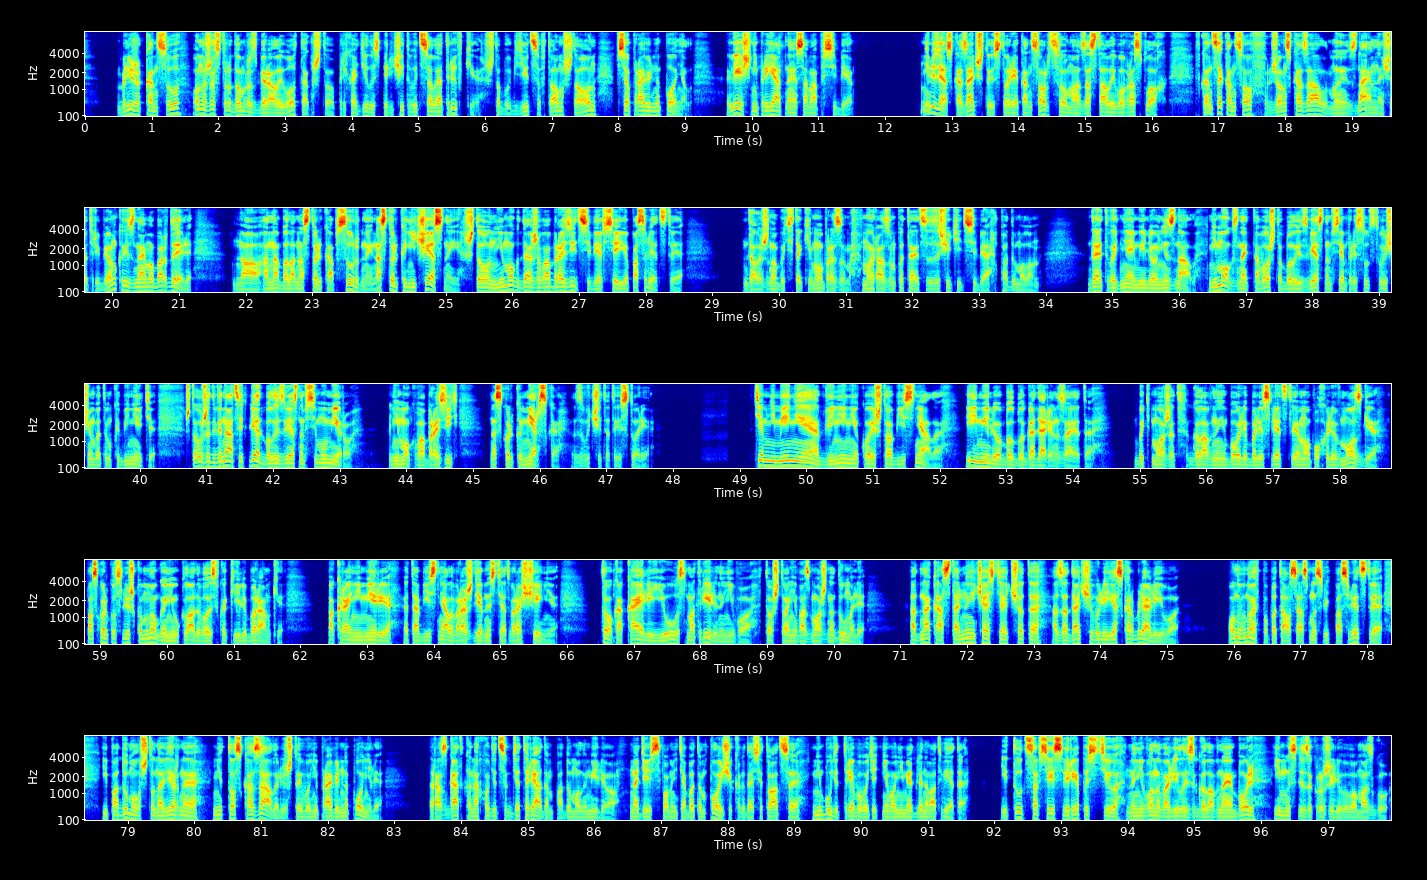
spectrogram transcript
Ближе к концу он уже с трудом разбирал его, так что приходилось перечитывать целые отрывки, чтобы убедиться в том, что он все правильно понял. Вещь неприятная сама по себе. Нельзя сказать, что история консорциума застала его врасплох. В конце концов, Джон сказал, мы знаем насчет ребенка и знаем о борделе. Но она была настолько абсурдной, настолько нечестной, что он не мог даже вообразить себе все ее последствия. «Должно быть, таким образом мой разум пытается защитить себя», — подумал он. До этого дня Эмилио не знал, не мог знать того, что было известно всем присутствующим в этом кабинете, что уже 12 лет было известно всему миру. Не мог вообразить, насколько мерзко звучит эта история. Тем не менее, обвинение кое-что объясняло, и Эмилио был благодарен за это. Быть может, головные боли были следствием опухоли в мозге, поскольку слишком много не укладывалось в какие-либо рамки — по крайней мере, это объясняло враждебность и отвращение. То, как Кайли и Ю смотрели на него, то, что они, возможно, думали. Однако остальные части отчета озадачивали и оскорбляли его. Он вновь попытался осмыслить последствия и подумал, что, наверное, не то сказал или что его неправильно поняли. «Разгадка находится где-то рядом», — подумал Эмилио, надеясь вспомнить об этом позже, когда ситуация не будет требовать от него немедленного ответа. И тут со всей свирепостью на него навалилась головная боль, и мысли закружили в его мозгу.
